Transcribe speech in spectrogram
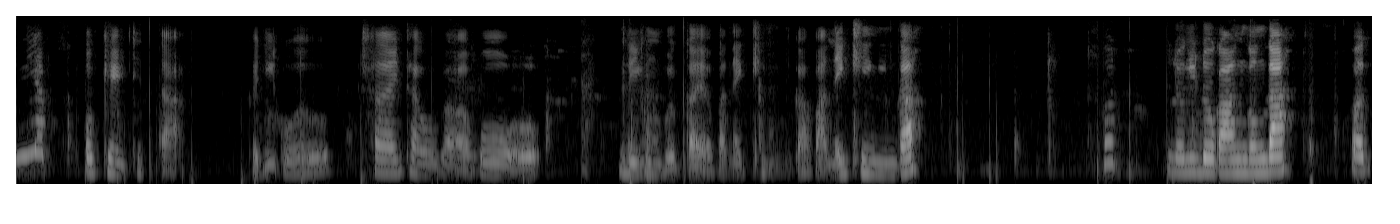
얍. 오케이, 됐다. 그리고, 차를 타고 가고, 근데 이건 뭘까요? 마네킹인가? 마네킹인가? 헛. 여기도 간 건가? 헛.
